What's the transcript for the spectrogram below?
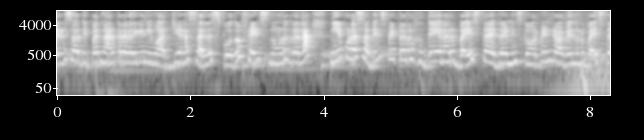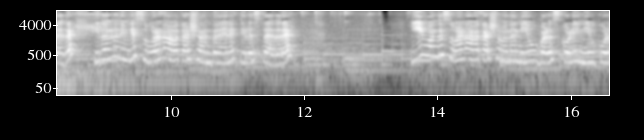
ಎರಡು ಸಾವಿರದ ಇಪ್ಪತ್ನಾಲ್ಕರವರೆಗೆ ನೀವು ಅರ್ಜಿಯನ್ನು ಸಲ್ಲಿಸಬಹುದು ಫ್ರೆಂಡ್ಸ್, ನೋಡಿದ್ರಲ್ಲ, ನೀವು ಕೂಡ ಸಬ್ ಇನ್ಸ್ಪೆಕ್ಟರ್ ಹುದ್ದೆ ಏನಾದ್ರು ಬಯಸ್ತಾ ಇದ್ರೆ, ಮೀನ್ಸ್ ಗೌರ್ಮೆಂಟ್ ಜಾಬ್ ಏನಾದ್ರು ಬಯಸ್ತಾ ಇದ್ರೆ, ಇದೊಂದು ನಿಮಗೆ ಸುವರ್ಣ ಅವಕಾಶ ಅಂತ ಏನೇ ತಿಳಿಸ್ತಾ ಇದ್ದಾರೆ. ಈ ಒಂದು ಸುವರ್ಣ ಅವಕಾಶವನ್ನ ನೀವು ಬಳಸ್ಕೊಳ್ಳಿ, ನೀವು ಕೂಡ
